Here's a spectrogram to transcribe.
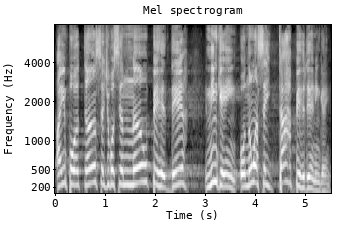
a importância de você não perder ninguém ou não aceitar perder ninguém.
